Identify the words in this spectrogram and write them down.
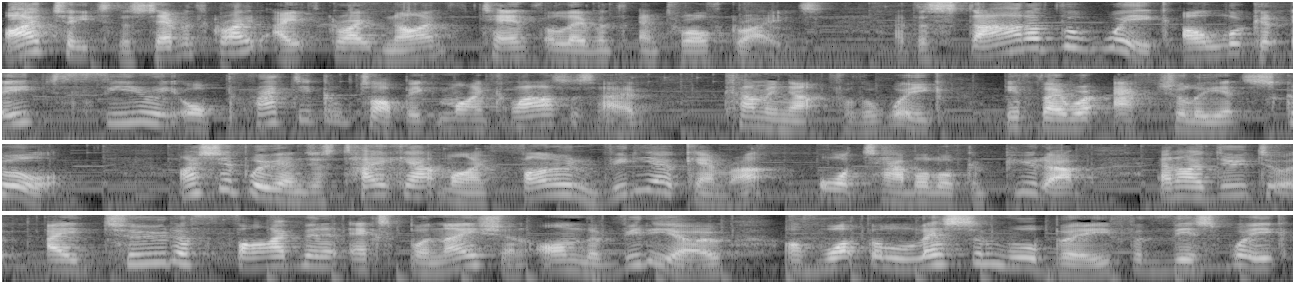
I teach the 7th grade, 8th grade, 9th, 10th, 11th, and 12th grades. At the start of the week, I'll look at each theory or practical topic my classes have coming up for the week if they were actually at school. I simply then just take out my phone video camera or tablet or computer and I do to a two to five minute explanation on the video of what the lesson will be for this week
